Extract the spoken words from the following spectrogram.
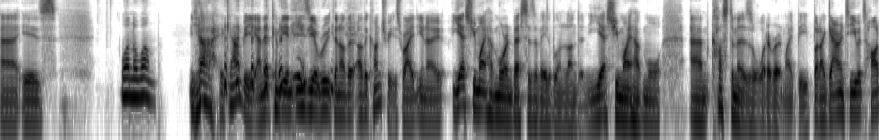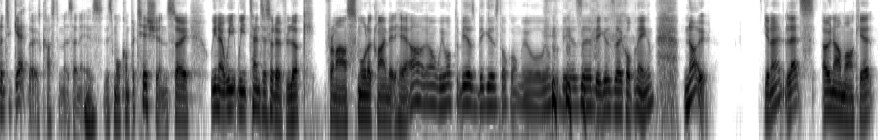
uh, is 101. Yeah, it can be, and it can be an easier route than other other countries, right? You know, yes, you might have more investors available in London. Yes, you might have more um, customers or whatever it might be. But I guarantee you, it's harder to get those customers than it is. There's more competition. So you know, we we tend to sort of look from our smaller climate here. Oh, oh, we want to be as big as Stockholm. We want to be as uh, big as uh, Copenhagen. No, you know, let's own our market.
